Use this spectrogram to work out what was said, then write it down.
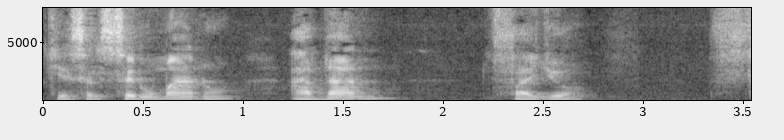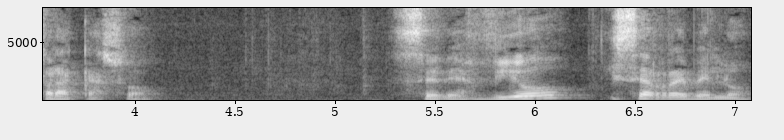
que es el ser humano, Adán falló, fracasó, se desvió y se rebeló.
